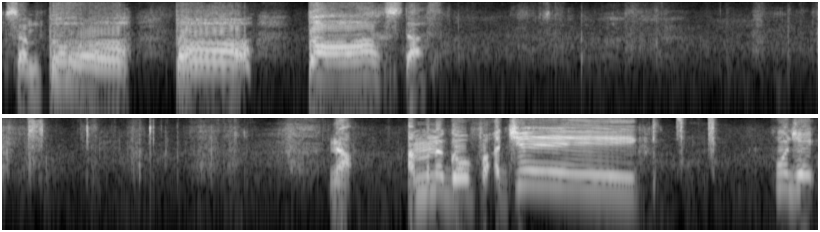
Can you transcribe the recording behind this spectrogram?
Some ball, ball, ball stuff. Now, I'm gonna go for Jake. Come on, Jake.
